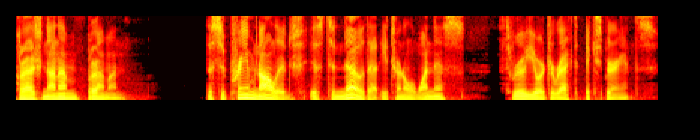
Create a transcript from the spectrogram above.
Prajnanam Brahman. The supreme knowledge is to know that eternal oneness through your direct experience.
